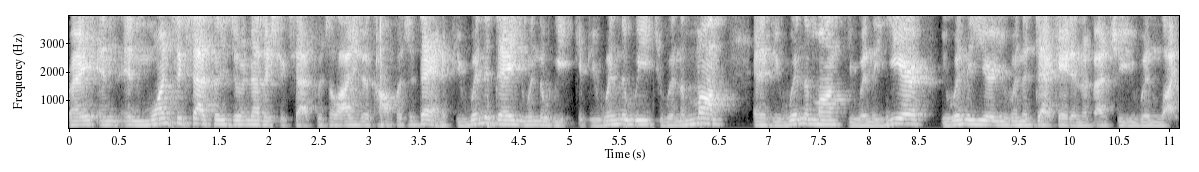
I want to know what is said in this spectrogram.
right? And, and one success leads to another success, which allows you to accomplish a day. And if you win the day, you win the week. If you win the week, you win the month. And if you win the month, you win the year. You win the year, you win the decade, and eventually you win life.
